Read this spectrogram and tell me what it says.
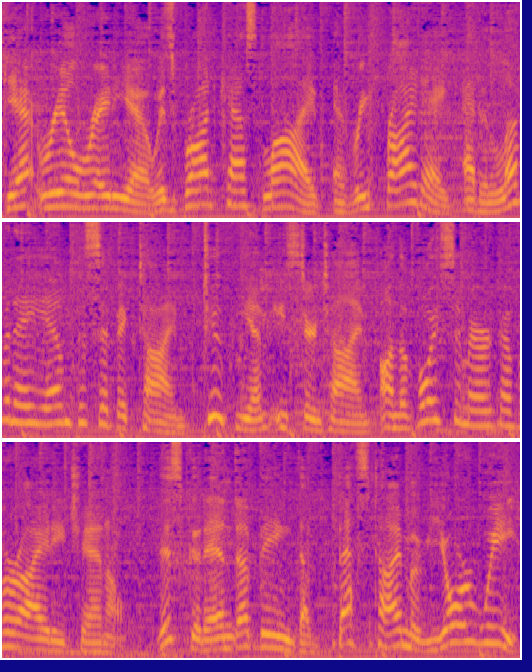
Get Real Radio is broadcast live every Friday at 11 a.m. Pacific Time, 2 p.m. Eastern Time on the Voice America Variety Channel. This could end up being the best time of your week.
